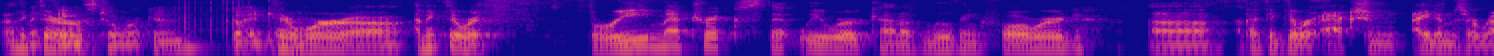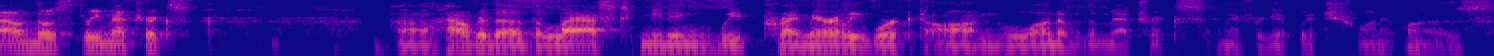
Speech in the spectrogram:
I think like there, things to work on. Go ahead. there were, uh, I think there were three metrics that we were kind of moving forward. Uh, I think there were action items around those three metrics. Uh, however, the, the last meeting, we primarily worked on one of the metrics and I forget which one it was.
